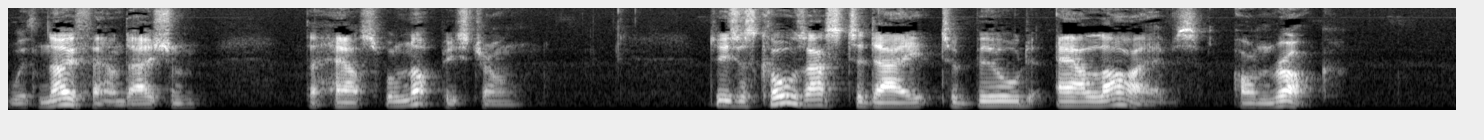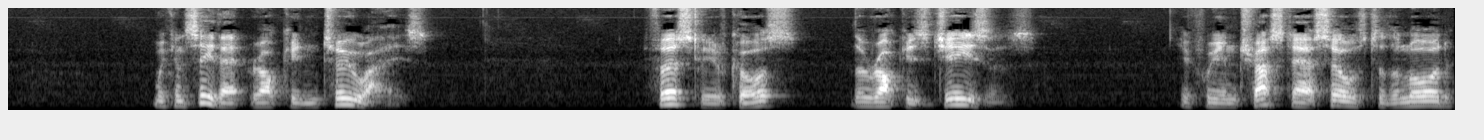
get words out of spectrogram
with no foundation, the house will not be strong. Jesus calls us today to build our lives on rock. We can see that rock in two ways. Firstly, of course, the rock is Jesus. If we entrust ourselves to the Lord,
